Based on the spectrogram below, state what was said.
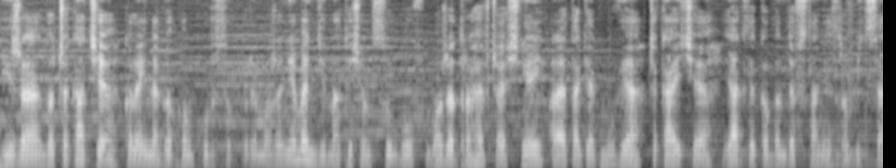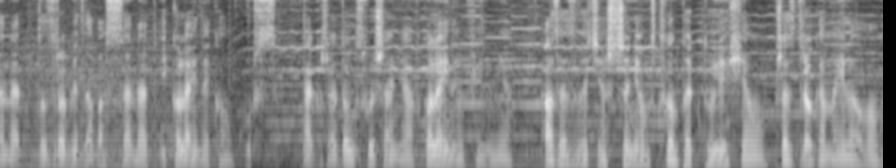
i że doczekacie kolejnego konkursu, który może nie będzie na 1000 subów, może trochę wcześniej, ale tak jak mówię, czekajcie. Jak tylko będę w stanie zrobić senet, to zrobię dla Was senet i kolejny konkurs. Także do usłyszenia w kolejnym filmie, a ze zwyciężczynią skontaktuję się przez drogę mailową.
